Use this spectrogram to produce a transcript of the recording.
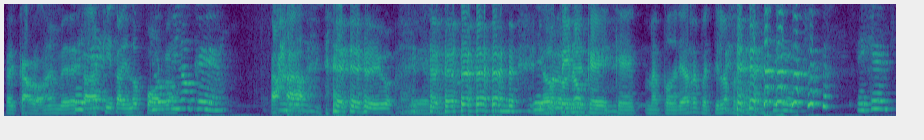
El cabrón, en vez de Es estar que aquí está viendo Yo opino que. Ajá. Digo, Yo opino eh, que, que me podría repetir la pregunta. Sí, es que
